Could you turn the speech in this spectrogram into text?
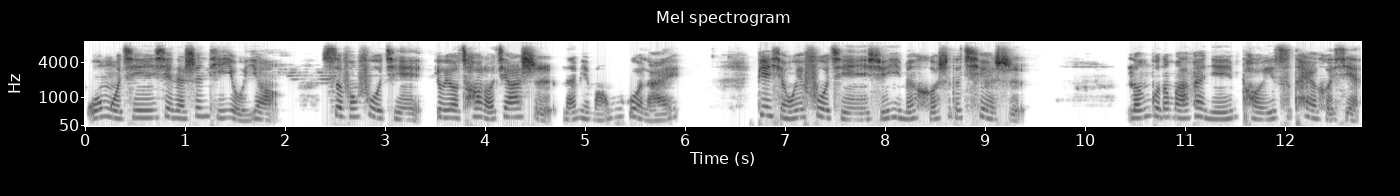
我母亲现在身体有恙，适逢父亲又要操劳家事，难免忙不过来，便想为父亲寻一门合适的妾室。能不能麻烦您跑一次太和县，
